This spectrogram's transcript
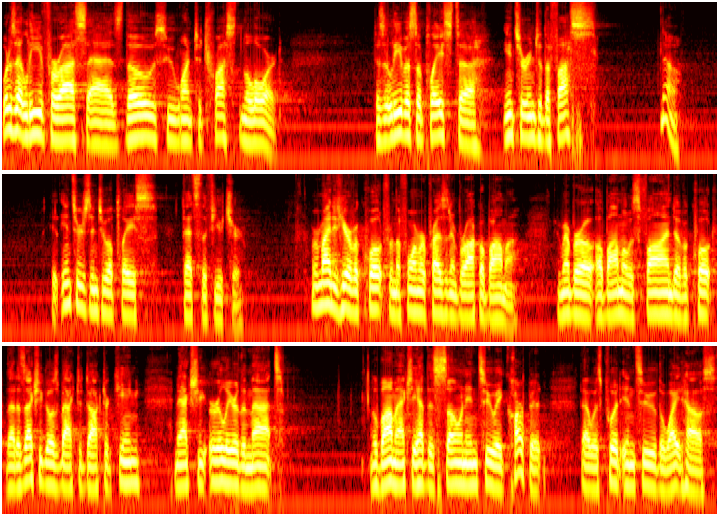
What does that leave for us as those who want to trust in the Lord? Does it leave us a place to enter into the fuss? No. It enters into a place that's the future. I'm reminded here of a quote from the former President Barack Obama. Remember, Obama was fond of a quote that is, actually goes back to Dr. King, and actually earlier than that, Obama actually had this sewn into a carpet that was put into the White House.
